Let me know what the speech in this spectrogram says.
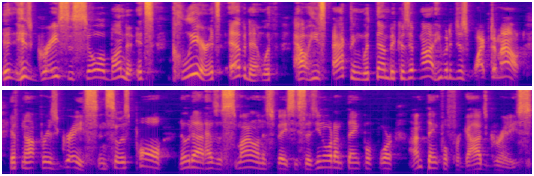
It, his grace is so abundant. It's clear. It's evident with how he's acting with them because if not, he would have just wiped them out if not for his grace. And so, as Paul no doubt has a smile on his face, he says, You know what I'm thankful for? I'm thankful for God's grace,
